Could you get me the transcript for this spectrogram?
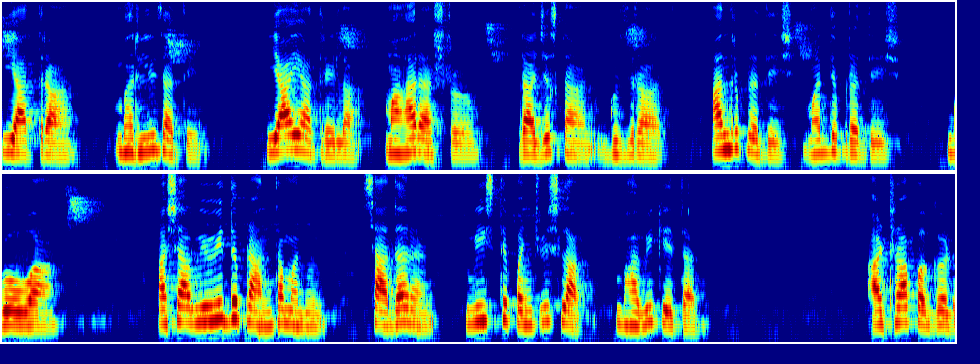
यात्रा भरली जाते. या यात्रेला महाराष्ट्र, राजस्थान, गुजरात, आंध्र प्रदेश, मध्य प्रदेश, गोवा अशा विविध प्रांतामधून साधारण वीस ते पंचवीस लाख भाविक येतात. अठरा पगड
